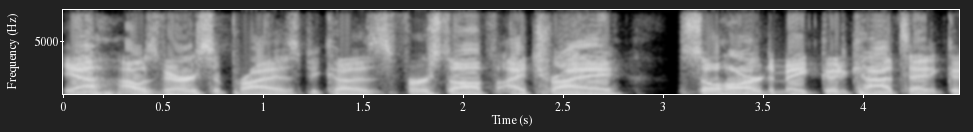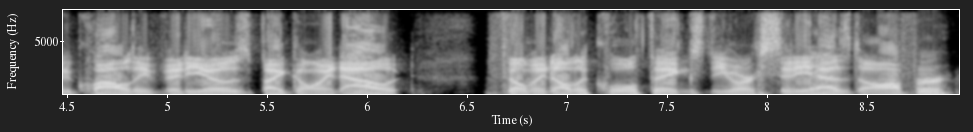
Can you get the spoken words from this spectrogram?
Yeah, I was very surprised because first off, I try so hard to make good content, good quality videos by going out, filming all the cool things New York City has to offer. Hmm.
